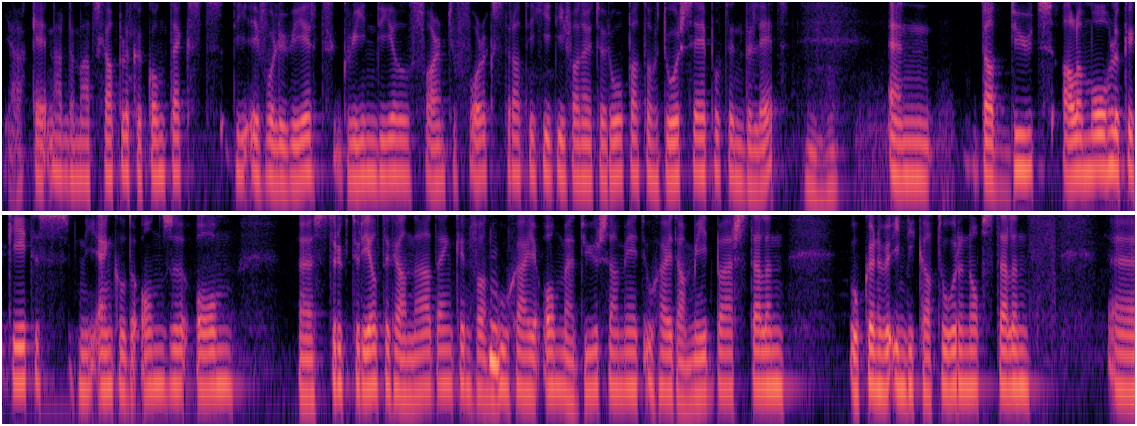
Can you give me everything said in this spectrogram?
ja, kijk naar de maatschappelijke context die evolueert, Green Deal, Farm-to-Fork-strategie die vanuit Europa toch doorcijpelt in beleid. Mhm. En dat duwt alle mogelijke ketens, niet enkel de onze, om uh, structureel te gaan nadenken van Hm. hoe ga je om met duurzaamheid, hoe ga je dat meetbaar stellen, hoe kunnen we indicatoren opstellen uh,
